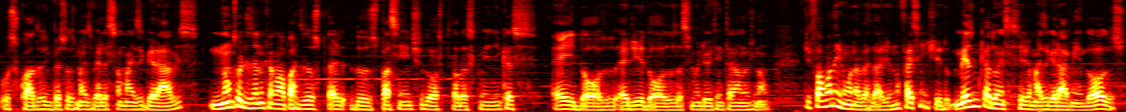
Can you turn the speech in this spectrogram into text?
os quadros em pessoas mais velhas são mais graves. Não estou dizendo que a maior parte dos, dos pacientes do Hospital das Clínicas é idosos, é de idosos acima de 80 anos, não. De forma nenhuma, na verdade, não faz sentido. Mesmo que a doença seja mais grave em idosos,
